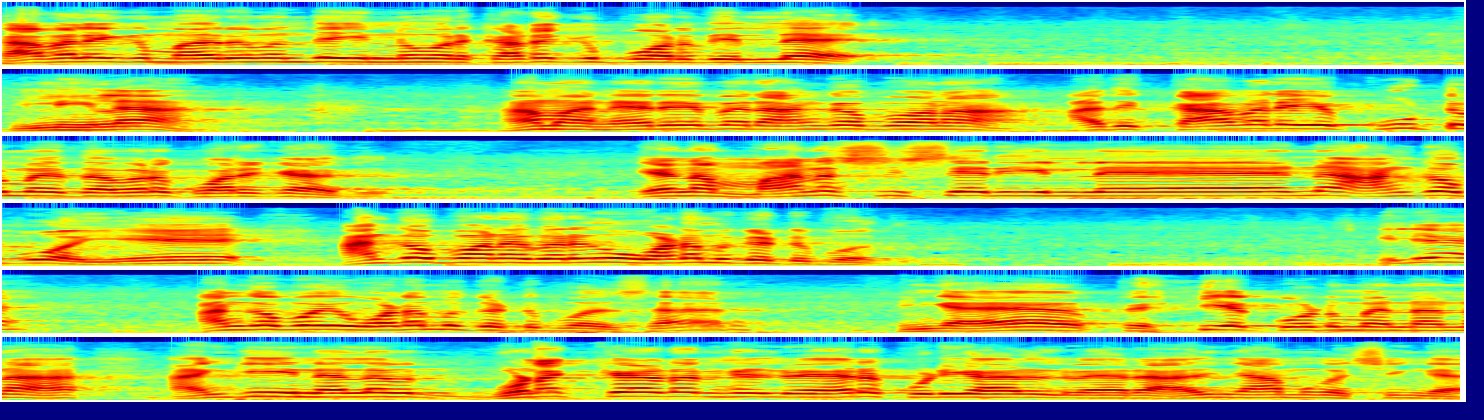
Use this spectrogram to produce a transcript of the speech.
கவலைக்கு மறு வந்து இன்னொரு கடைக்கு போகிறது இல்லை. இல்லைங்களா? ஆமாம் நிறைய பேர் அங்கே போகிறான் அது கவலையை கூட்டுமே தவிர குறைக்காது. ஏன்னா மனசு சரியில்லைன்னு அங்கே போய் அங்கே போன பிறகு உடம்பு கெட்டு போகுது. இல்லையா? அங்கே போய் உடம்பு கெட்டு போகுது சார். இங்கே பெரிய கொடுமை என்னென்னா அங்கேயும் நல்ல குணக்கேடர்கள் வேறு குடிகாரர்கள் வேறு. அது ஞாபகம் வச்சுங்க.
